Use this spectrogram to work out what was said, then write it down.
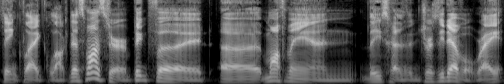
think like Loch Ness Monster, Bigfoot, uh, Mothman, these kinds of Jersey Devil, right?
